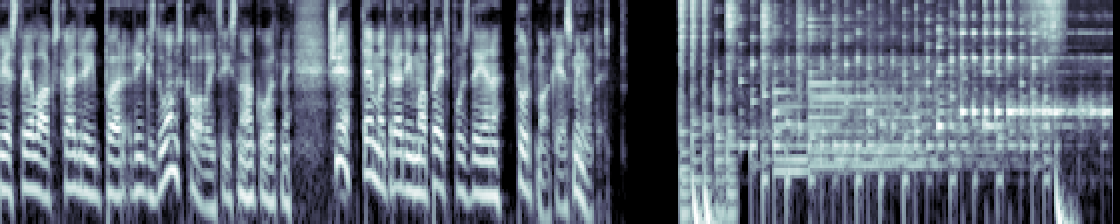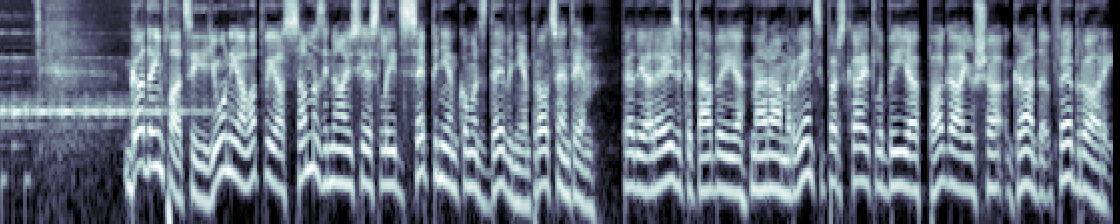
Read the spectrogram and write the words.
viest lielāku skaidrību par Rīgas domas koalīcijas nākotni? Šie temati redzījumā pēcpusdiena turpmākajās minūtēs. Gada inflācija jūnijā Latvijā samazinājusies līdz 7,9%. Pēdējā reize, kad tā bija mērām ar vienciparu skaitli, bija pagājušā gada februārī.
